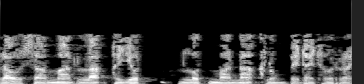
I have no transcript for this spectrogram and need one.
เราสามารถละพยศลดมานะลงไปได้เท่าไหร่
